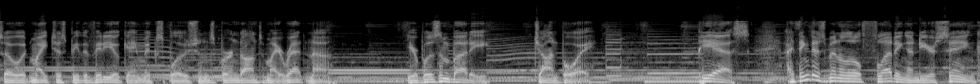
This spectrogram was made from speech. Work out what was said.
so it might just be the video game explosions burned onto my retina. Your bosom buddy, John Boy. P.S. I think there's been a little flooding under your sink.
